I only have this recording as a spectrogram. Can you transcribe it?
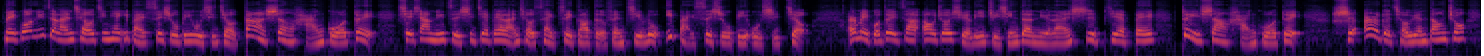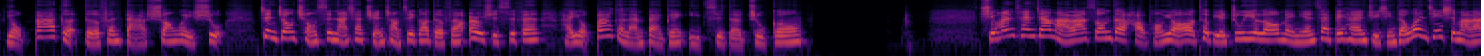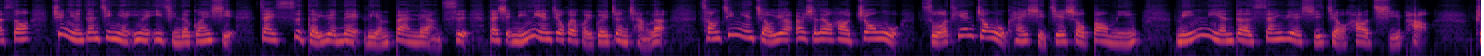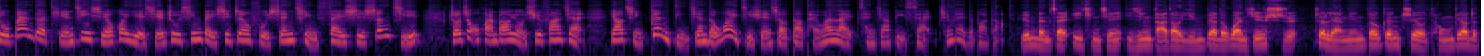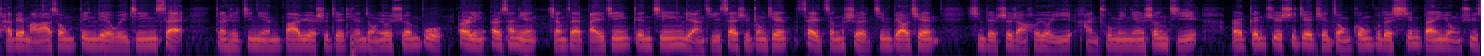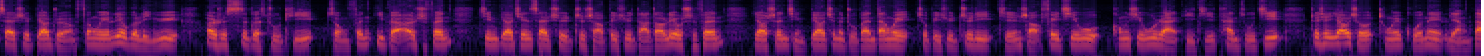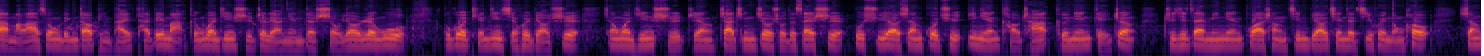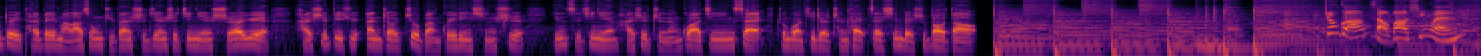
美国女子篮球今天一百四十五比五十九大胜韩国队，写下女子世界杯篮球赛最高得分纪录一百四十五比五十九。而美国队在澳洲雪梨举行的女篮世界杯对上韩国队，十二个球员当中有八个得分达双位数，阵中琼斯拿下全场最高得分二十四分，还有八个篮板跟一次的助攻。喜欢参加马拉松的好朋友，特别注意喽！每年在北海岸举行的万金石马拉松，去年跟今年因为疫情的关系，在四个月内连办两次，但是明年就会回归正常了。从今年九月二十六号中午，昨天中午开始接受报名，明年的三月十九号起跑。主办的田径协会也协助新北市政府申请赛事升级，着重环保永续发展，邀请更顶尖的外籍选手到台湾来参加比赛。陈凯的报道：原本在疫情前已经达到银标的万金石，这两年都跟只有铜标的台北马拉松并列为精英赛。但是今年八月，世界田总又宣布，二零二三年将在白金跟精英两级赛事中间再增设金标签。新北市长侯友谊喊出明年升级，而根据世界田总公布的新版永续赛事。标准分为六个领域，二十四个主题，总分一百二十分。金标签赛事至少必须达到六十分。要申请标签的主办单位就必须致力减少废弃物、空气污染以及碳足迹。这些要求成为国内两大马拉松领导品牌台北马跟万金石这两年的首要任务。不过田径协会表示，像万金石这样驾轻就熟的赛事，不需要像过去一年考察，隔年给证，直接在明年挂上金标签的机会浓厚。相对台北。马拉松举办时间是今年十二月，还是必须按照旧版规定行事？因此，今年还是只能挂精英赛。中广记者陈凯在新北市报道。中广早报新闻。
